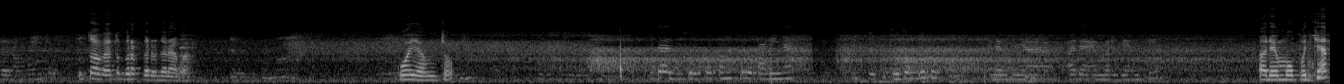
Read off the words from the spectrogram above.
ada orang main Cok. Lu tau gak tuh gerak gara-gara apa? Gua yang cok. Disuruh potong 10 kalinya. Tutup tutup. Ada punya ada emergency. Ada yang mau pencet?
